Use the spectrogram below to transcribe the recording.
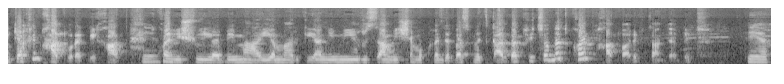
ოჯახი მხატვრები ხართ. თქვენი შვილები მაია მარკიანი, მირზა, მის შემოქმედებას მეც კარგად ვიცოდნ და თქვენ მხატვარი ვწანდებით. დიახ.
